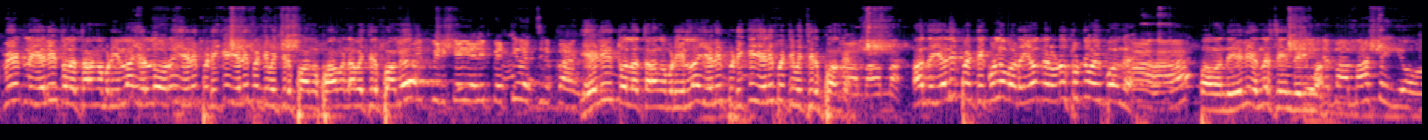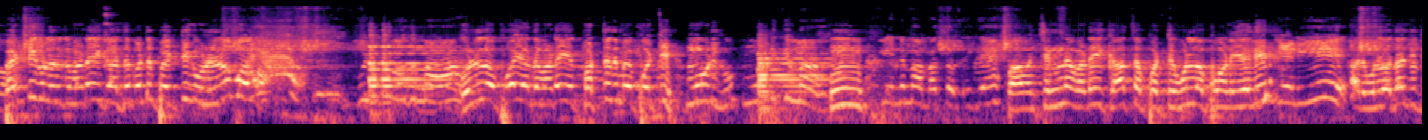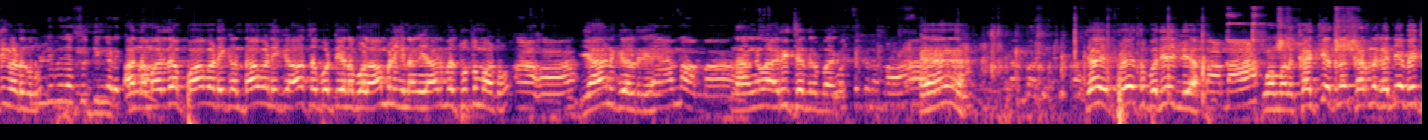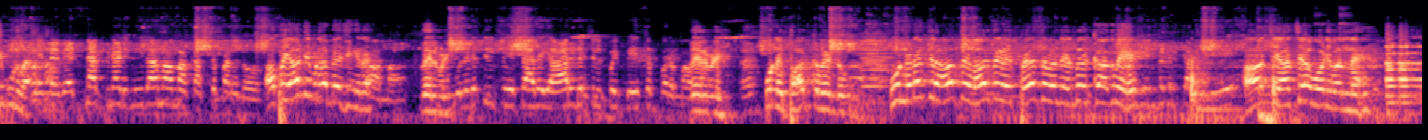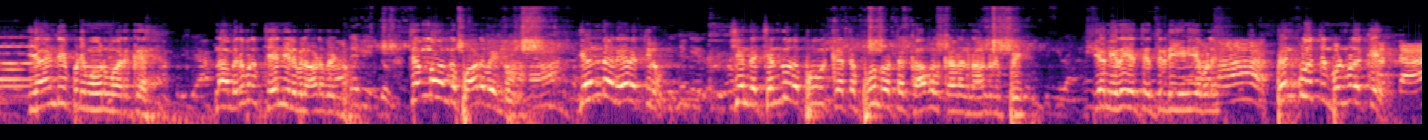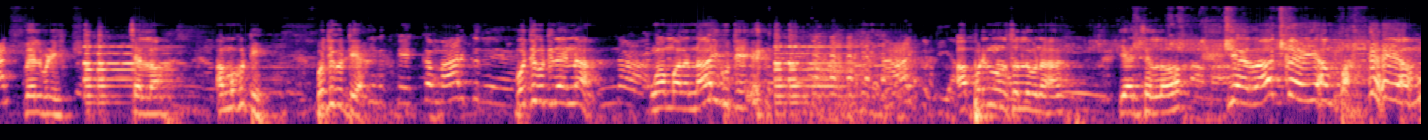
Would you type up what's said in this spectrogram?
வீட்டுல எலி தொலை தாங்க முடியல எல்லோரும் எலிப்பெட்டிக்கு எலிப்பெட்டி வச்சிருப்பாங்க. பாவம் என்ன வச்சிருப்பாங்க? எலி பிடிக்க எலி பெட்டி வச்சிருப்பாங்க. எலி தொல்லை தாங்க முடியல எலிப்பெட்டிக்கு எலிப்பெட்டி வச்சிருப்பாங்க. ஆமா ஆமா. அந்த எலிப்பெட்டிக்குள்ள வடையோ கரோட சுட்டு வைப்பாங்க. பாவம் அந்த எலி என்ன செய்யும் தெரியுமா? பெட்டிக்குள்ள இருக்க வடையை காத்தப்பட்டு பெட்டிக்கு உள்ள போகும். உள்ள போய் அந்த வடையை தொட்டதுமே பொட்டி மூடிக்கும். முடிக்குமா? ம். என்ன மாமா சொல்றீங்க? பாவம் சின்ன வடை காத்தப்பட்டு உள்ள போன எலி அது உள்ளதான் சுத்தி கிடக்கணும். அந்த மாதிரிதான் பாவாடைக்கும் தாவணிக்கும் ஆசைப்பட்டு என்ன போல ஆம்பளைங்க நாங்க யாருமே சுத்த மாட்டோம். ஏன்னு கேள்றீங்க? நாங்கெல்லாம் ஹரிச்சந்திர ஆ. ஏய் பேச இல்லையா? உங்களை கட்சி எத்தனை கருணை கட்டியா வச்சு போடுவேன். என்ன வெட்டினா பின்னாடி நீதான் மாமா கஷ்டப்படணும். அப்ப யார்ட்டி இப்படிலாம் பேசிக்கிற ஆமா. வேல்விழி உன்னிடத்தில் பேசாத யாரிடத்தில் போய் பேச போறோமா வேல்விழி உன்னை பார்க்க வேண்டும். உன்னிடத்தில் ஆசை வார்த்தைகளை பேச வேண்டும் என்பதற்காகவே ஆசை ஆசையா ஓடி வந்தேன். ஏண்டி இப்படி மௌனமா இருக்க? நாம் இருவரும் தேன் நிலவில் ஆட வேண்டும். செம்மாங்கு பாட வேண்டும். எந்த நேரத்திலும் இந்த செந்தூர பூவுக்கு ஏற்ற பூந்தோட்ட காவல்காரன் நான் இருப்பேன். என் இதயத்தை திருடி இனியவளே. பெண் குலத்தின் பொன் விளக்கு. வேல்விழி செல்லம் அம்முக்குட்டி புஜிக்குட்டியா புஜிக்குட்டினா என்ன? உங்க அம்மால நாய்க்குட்டி அப்படின்னு ஒண்ணு சொல்லுவனா. என் செல்லம் என் ராக்கு என் பட்டு என்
